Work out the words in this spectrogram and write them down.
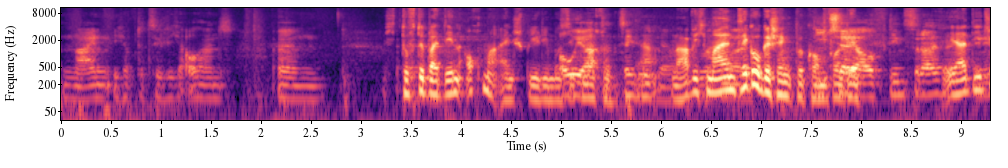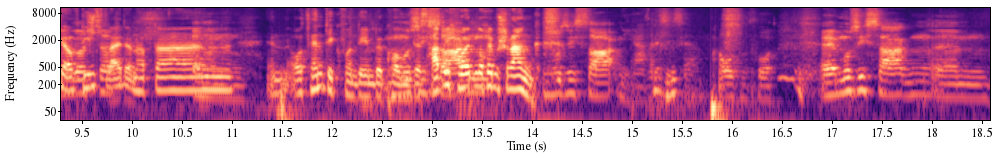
Nein, ich habe tatsächlich auch eins. Ähm, Ich durfte bei denen auch mal ein Spiel die Musik Oh ja, machen. tatsächlich, Ja. ja. Da habe ich mal ein Trikot geschenkt bekommen von DJ denen. auf Dienstreise. Ja, DJ auf. Dienstreite und habe da ein, Ähm, ein Authentic von denen bekommen. Das habe ich heute noch im Schrank. Muss ich sagen, ja, das ist ja außen vor. Äh, muss ich sagen, ähm,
